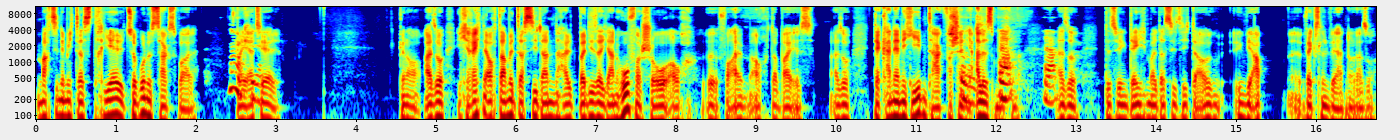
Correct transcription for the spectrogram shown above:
macht sie nämlich das Triell zur Bundestagswahl ah, okay. bei RTL. Genau, also ich rechne auch damit, dass sie dann halt bei dieser Jan Hofer Show auch äh, vor allem auch dabei ist. Also der kann ja nicht jeden Tag wahrscheinlich Stimmt. alles machen. Ja, ja. Also deswegen denke ich mal, dass sie sich da irgendwie abwechseln werden oder so.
